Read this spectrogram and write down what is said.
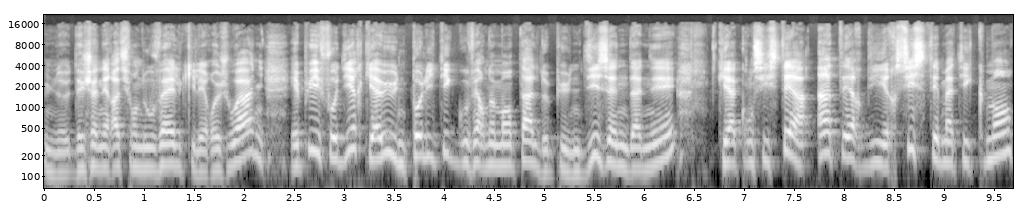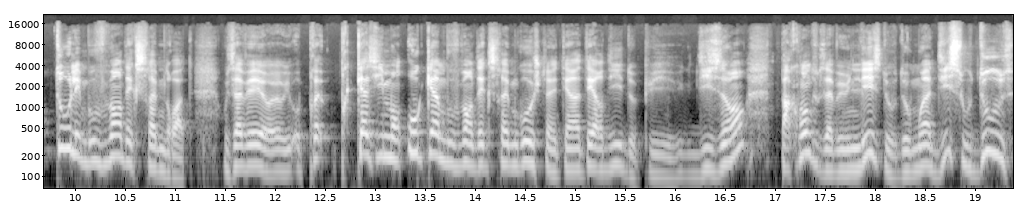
des générations nouvelles qui les rejoignent. Et puis, il faut dire qu'il y a eu une politique gouvernementale depuis une dizaine d'années qui a consisté à interdire systématiquement tous les mouvements d'extrême droite. Vous avez euh, quasiment aucun mouvement d'extrême gauche n'a été interdit depuis dix ans. Par contre, vous avez une liste d'au moins 10 ou 12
